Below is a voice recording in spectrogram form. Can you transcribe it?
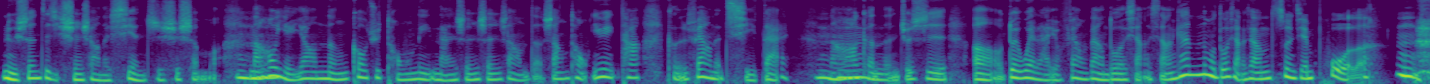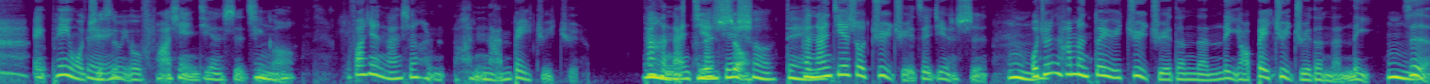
女生自己身上的限制是什么，嗯、然后也要能够去同理男生身上的伤痛，因为他可能非常的期待。然后可能就是呃，对未来有非常非常多的想象。你看那么多想象，瞬间破了。嗯，哎，佩影，我其实有发现一件事情哦，嗯、我发现男生很很难被拒绝，他很难接受，嗯、接受，对，很难接受拒绝这件事。嗯，我觉得他们对于拒绝的能力啊，被拒绝的能力，嗯，是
